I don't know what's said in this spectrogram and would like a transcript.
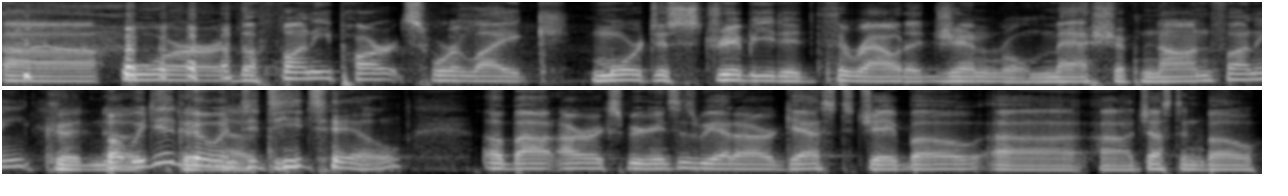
uh, or the funny parts were like more distributed throughout a general mesh of non-funny. Good but we did go into detail about our experiences. We had our guest Jay Bo, uh, uh, Justin Bo,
